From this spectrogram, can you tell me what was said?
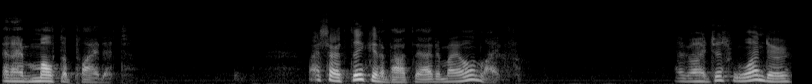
And I multiplied it. I start thinking about that in my own life. I go, I just wonder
